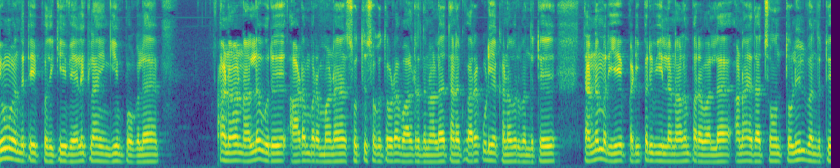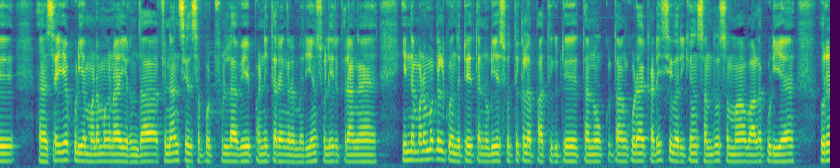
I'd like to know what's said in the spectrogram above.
இவங்க வந்துட்டு இப்போதைக்கு வேலைக்கெலாம் எங்கேயும் போகலை. ஆனால் நல்ல ஒரு ஆடம்பரமான சொத்து சுகத்தோடு வாழ்கிறதுனால தனக்கு வரக்கூடிய கணவர் வந்துட்டு தன்னமரியே படிப்பறிவு இல்லைனாலும் பரவாயில்ல. ஆனால் ஏதாச்சும் தொழில் வந்துட்டு செய்யக்கூடிய மணமகனாக இருந்தால் ஃபினான்சியல் சப்போர்ட் ஃபுல்லாகவே பண்ணித்தரேங்கிற மாதிரியும் சொல்லியிருக்கிறாங்க. இந்த மணமகளுக்கு வந்துட்டு தன்னுடைய சொத்துக்களை பார்த்துக்கிட்டு தன்னு தான் கூட கடைசி வரைக்கும் சந்தோஷமாக வாழக்கூடிய ஒரு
